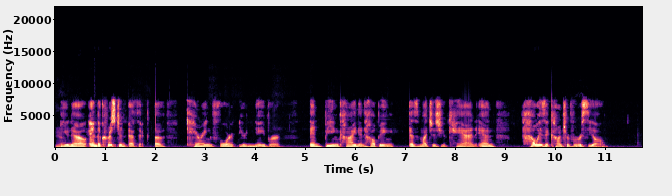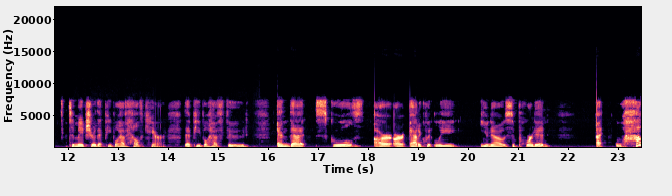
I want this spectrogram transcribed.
yeah. you know, and the Christian ethic of caring for your neighbor. and being kind and helping as much as you can. And how is it controversial to make sure that people have health care, that people have food, and that schools are are adequately, you know, supported? How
